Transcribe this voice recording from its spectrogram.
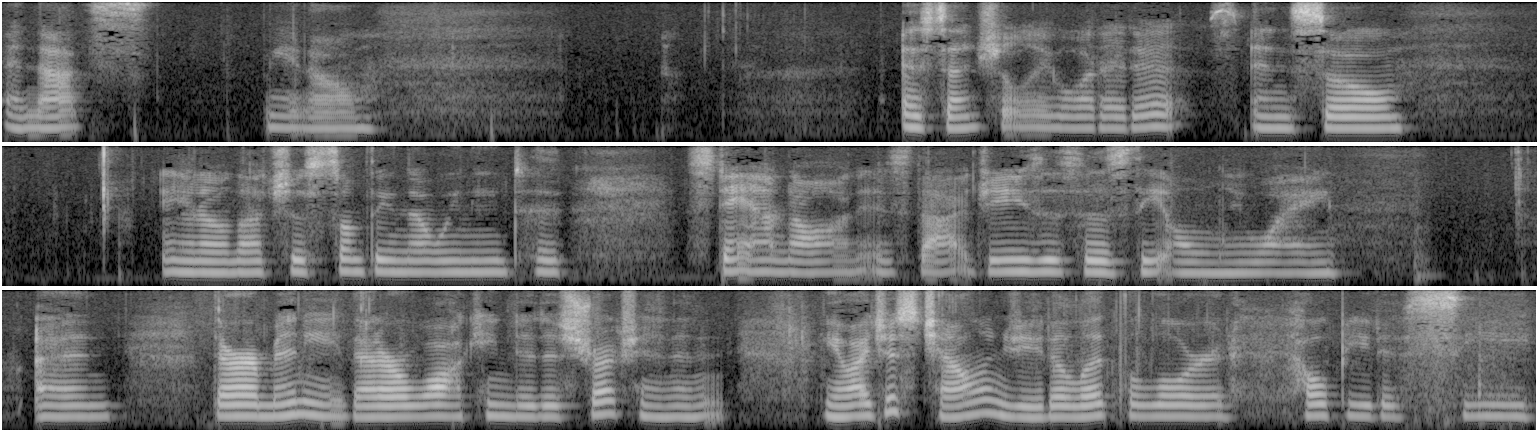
and that's you know essentially what it is. And so, you know, that's just something that we need to stand on is that Jesus is the only way. And there are many that are walking to destruction. And, you know, I just challenge you to let the Lord help you to see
